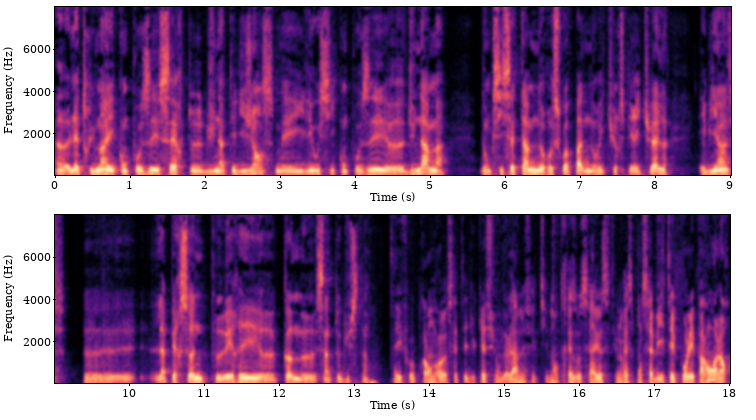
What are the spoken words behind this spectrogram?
L'être humain est composé certes d'une intelligence, mais il est aussi composé d'une âme. Donc si cette âme ne reçoit pas de nourriture spirituelle, eh bien la personne peut errer comme Saint Augustin. il faut prendre cette éducation de l'âme effectivement très au sérieux. C'est une responsabilité pour les parents. Alors,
